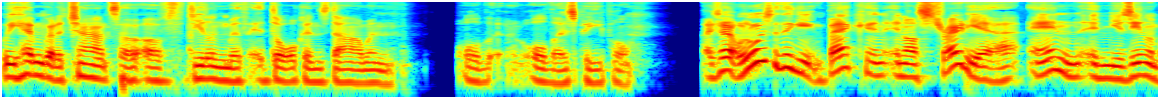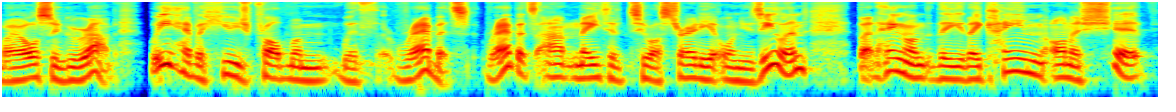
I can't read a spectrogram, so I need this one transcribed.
we haven't got a chance of, of dealing with Dawkins, Darwin, all all those people. Actually, I was also thinking back in, in Australia and in New Zealand, where I also grew up, we have a huge problem with rabbits. Rabbits aren't native to Australia or New Zealand, but hang on, the, they came on a ship,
